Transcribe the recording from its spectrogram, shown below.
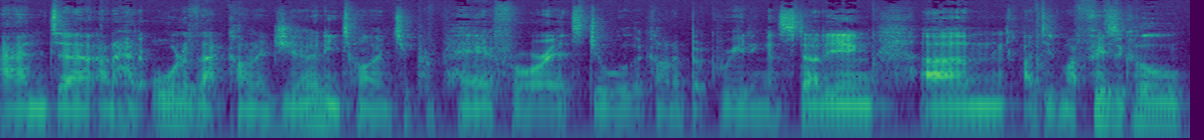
and uh, and I had all of that kind of journey time to prepare for it, do all the kind of book reading and studying. Um, I did my physical.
